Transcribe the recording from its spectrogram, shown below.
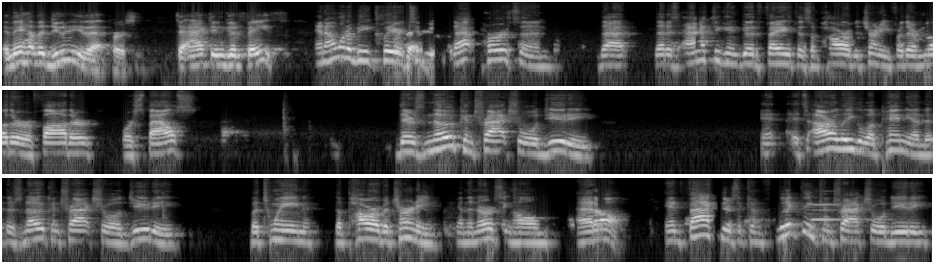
and they have a duty to that person to act in good faith. And I want to be clear okay. too: that person that that is acting in good faith as a power of attorney for their mother or father or spouse there's no contractual duty. It's our legal opinion that there's no contractual duty between the power of attorney and the nursing home at all. In fact, there's a conflicting contractual duty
